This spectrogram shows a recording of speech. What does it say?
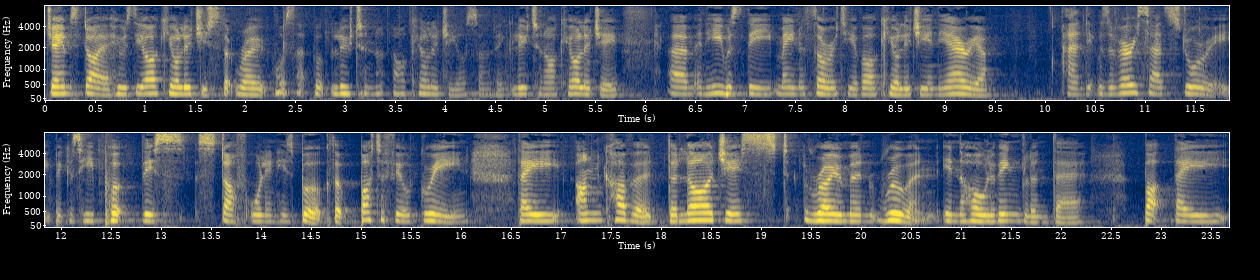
James Dyer, who was the archaeologist that wrote, what's that book, Luton Archaeology or something? Luton Archaeology. Um, and he was the main authority of archaeology in the area. And it was a very sad story because he put this stuff all in his book that Butterfield Green, they uncovered the largest Roman ruin in the whole of England there. But they,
